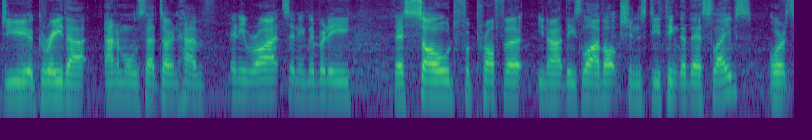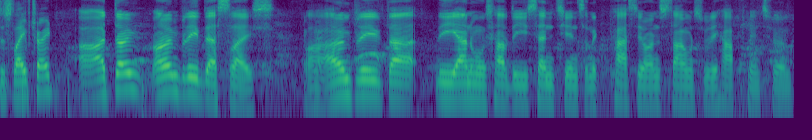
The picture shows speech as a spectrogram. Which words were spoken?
Do you agree that animals that don't have any rights, any liberty, they're sold for profit, you know, at these live auctions, do you think that they're slaves or it's a slave trade? Uh, I don't. I don't believe they're slaves. Like, I don't believe that the animals have the sentience and the capacity to understand what's really happening to them.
